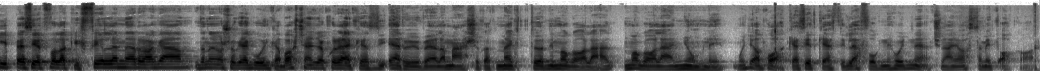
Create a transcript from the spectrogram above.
Épp ezért valaki félelemmel reagál, de nagyon sok ego inkább azt csinálja, hogy akkor elkezdi erővel a másikat megtörni, maga alá, maga alá nyomni. Ugye a bal kezét kezdi lefogni, hogy ne csinálja azt, amit akar.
